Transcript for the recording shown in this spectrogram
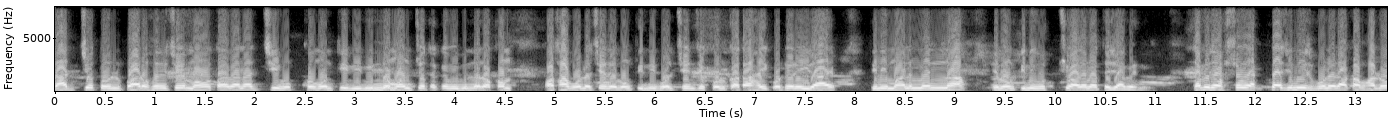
রাজ্য তোলপাড় হয়েছে। মমতা ব্যানার্জি, মুখ্যমন্ত্রী বিভিন্ন মঞ্চ থেকে বিভিন্ন রকম কথা বলেছেন এবং তিনি বলছেন যে, কলকাতা হাইকোর্টের এই রায় তিনি মানবেন না এবং তিনি উচ্চ আদালতে যাবেন। তবে দর্শক, একটা জিনিস বলে রাখা ভালো,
